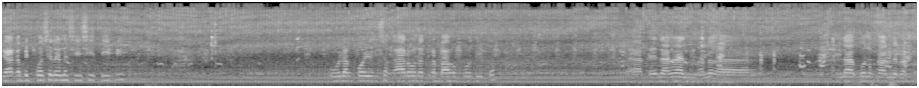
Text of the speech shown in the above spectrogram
Kakabit po sila ng CCTV. Kulang po yung isang araw na trabaho po dito. Kaya kailangan, ano, ah, wala po ng camera ko.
